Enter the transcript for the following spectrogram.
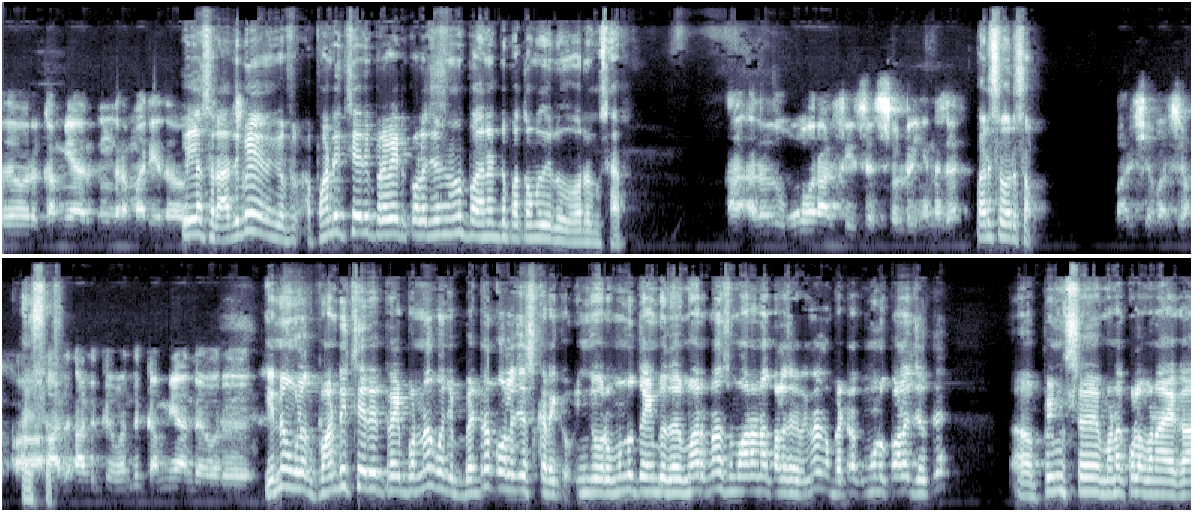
ஏதோ ஒரு கம்மியா இருக்குங்கிற மாதிரி ஏதோ இல்லை சார் அதுவே பாண்டிச்சேரி பிரைவேட் காலேஜஸ் பதினெட்டு பத்தொம்பது இருபது வருங்க சார் அதாவது ஓவரால் ஃபீஸஸ் சொல்றீங்க என்ன சார் வருஷம் வருஷம். வருஷ வருஷம். அதுக்கு வந்து கம்மியா அந்த ஒரு இன்னும் உங்களுக்கு பாண்டிச்சேரி ட்ரை பண்ணால் கொஞ்சம் பெட்டர் காலேஜஸ் கிடைக்கும். இங்கே ஒரு முந்நூற்றி ஐம்பது மார்க்னா சுமாரான காலேஜ் கிடைக்கும் அங்கே பெட்டர் மூணு காலேஜ் இருக்கு. பிம்ஸ் மணக்குள விநாயகா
